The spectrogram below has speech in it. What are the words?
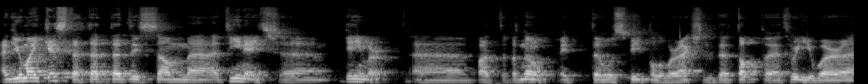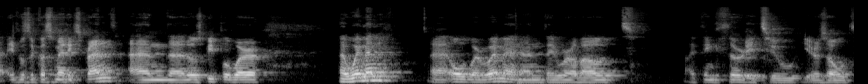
And you might guess that that, that is some uh, teenage uh, gamer, uh, but but no, it, those people were actually the top three. Where it was a cosmetics brand, and those people were women. all were women, and they were about I think 32 years old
